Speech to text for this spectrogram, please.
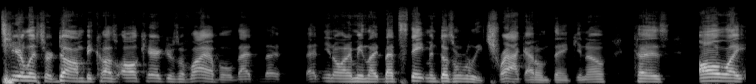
tier lists are dumb because all characters are viable. That that that you know what I mean? Like that statement doesn't really track, I don't think, you know, because all like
